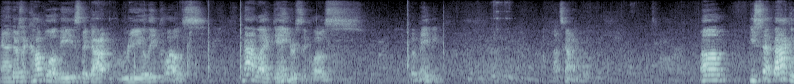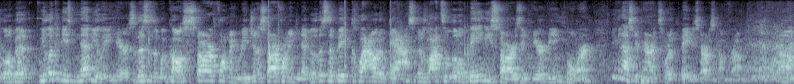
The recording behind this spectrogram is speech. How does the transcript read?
And there's a couple of these that got really close. Not like dangerously close, but maybe. That's kind of cool. Um, you step back a little bit, we look at these nebulae here. So this is what we call a star-forming region, a star-forming nebula. This is a big cloud of gas, and there's lots of little baby stars in here being born. You can ask your parents where the baby stars come from. Um,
